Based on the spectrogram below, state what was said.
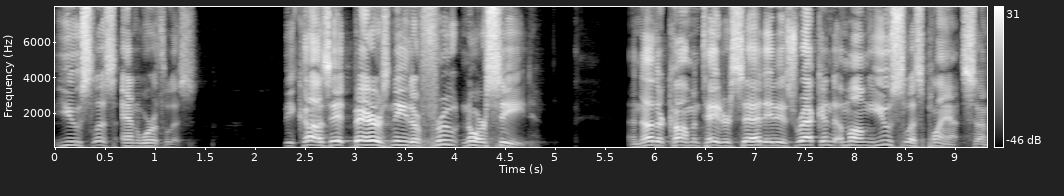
useless, and worthless, because it bears neither fruit nor seed. Another commentator said it is reckoned among useless plants, uh,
